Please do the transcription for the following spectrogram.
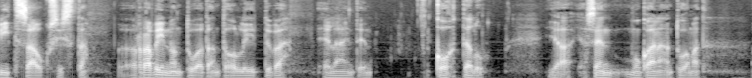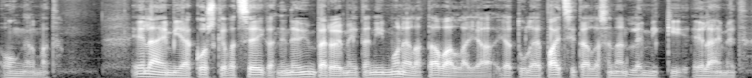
vitsauksista ravinnon tuotantoon liittyvä eläinten kohtelu ja, ja sen mukanaan tuomat ongelmat. Eläimiä koskevat seikat, niin ne ympäröi meitä niin monella tavalla ja, ja tulee paitsi tällaisena lemmikkieläimet,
